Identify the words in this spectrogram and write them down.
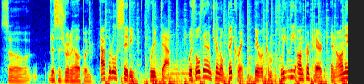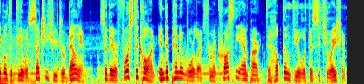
so this is really helping. capital city freaked out. With all their internal bickering, they were completely unprepared and unable to deal with such a huge rebellion. So they were forced to call on independent warlords from across the empire to help them deal with this situation.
